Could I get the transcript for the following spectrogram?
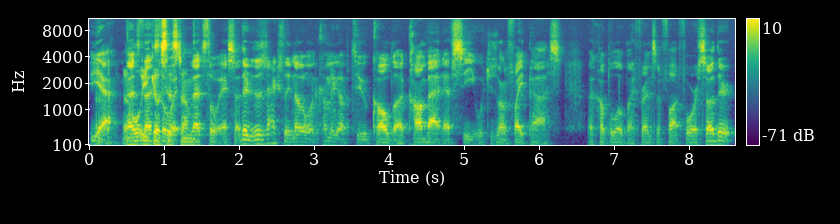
Yeah, the whole The way, ecosystem. that's the way I saw. There, there's actually another one coming up too called uh, Combat FC, which is on Fight Pass. A couple of my friends have fought for. So there,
